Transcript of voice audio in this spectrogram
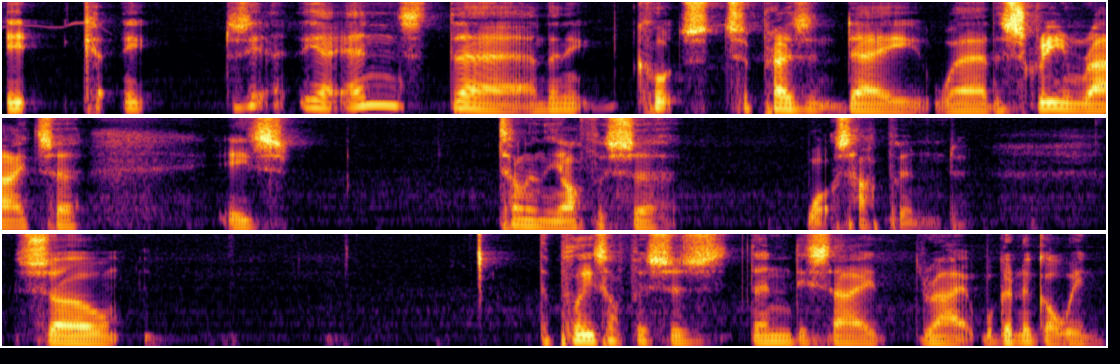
it it does it yeah it ends there, and then it cuts to present day where the screenwriter is telling the officer what's happened. So the police officers then decide, right, we're going to go in.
